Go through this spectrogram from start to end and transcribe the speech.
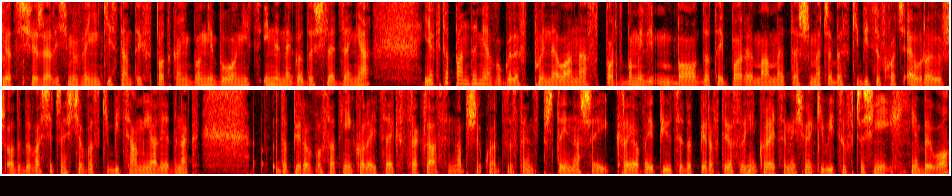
i odświeżaliśmy wyniki z tamtych spotkań, bo nie było nic innego do śledzenia. Jak ta pandemia w ogóle wpłynęła na sport? Bo, mieli, bo do tej pory mamy też mecze bez kibiców, choć Euro już odbywa się częściowo z kibicami, ale jednak dopiero w ostatniej kolejce Ekstraklasy na przykład, zostając przy tej naszej krajowej piłce, dopiero w tej ostatniej kolejce mieliśmy kibiców, wcześniej ich nie było.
